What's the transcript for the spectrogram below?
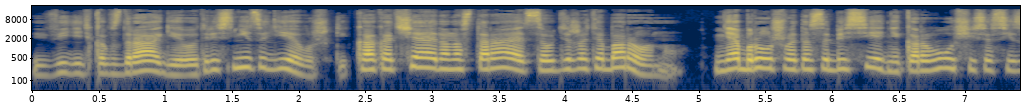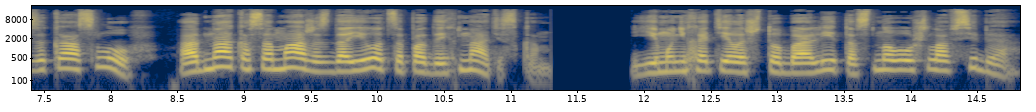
видеть, как вздрагивают ресницы девушки, как отчаянно она старается удержать оборону, не обрушивать на собеседника рвущийся с языка слов, однако сама же сдается под их натиском. Ему не хотелось, чтобы Алита снова ушла в себя,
